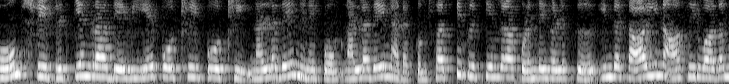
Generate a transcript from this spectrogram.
ஓம் ஸ்ரீ பிரித்யங்கரா தேவியே போற்றி போற்றி. நல்லதே நினைப்போம் நல்லதே நடக்கும். சக்தி பிரித்யங்கரா குழந்தைகளுக்கு இந்த தாயின் ஆசீர்வாதம்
